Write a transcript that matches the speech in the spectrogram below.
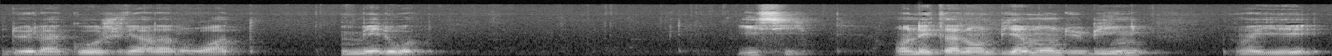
de la gauche vers la droite, mes doigts. Ici, en étalant bien mon dubbing, vous voyez,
